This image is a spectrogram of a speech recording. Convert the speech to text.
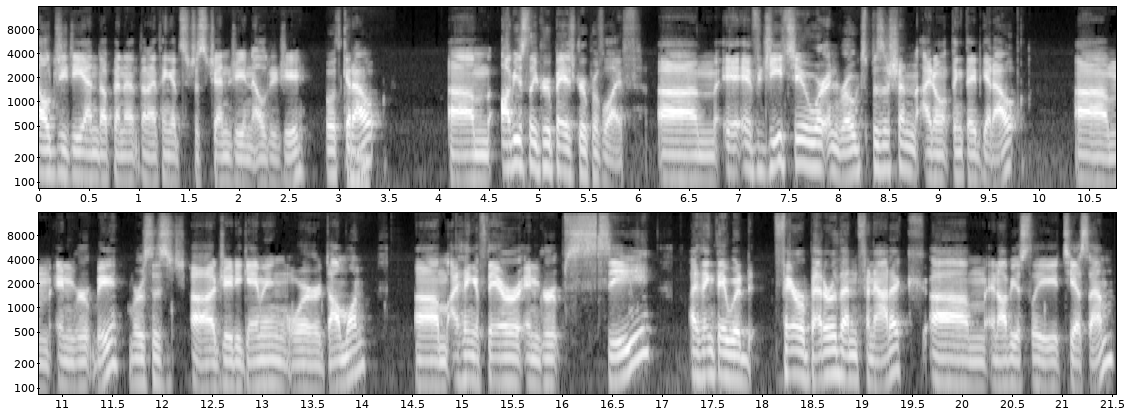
LGD end up in it, then I think it's just Gen G and LGD both get mm-hmm. out. Um, obviously, Group A is Group of Life. Um, if G2 were in Rogue's position, I don't think they'd get out um, in Group B versus uh, JD Gaming or Damwon. Um, I think if they're in Group C, I think they would fare better than Fnatic um, and obviously TSM.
